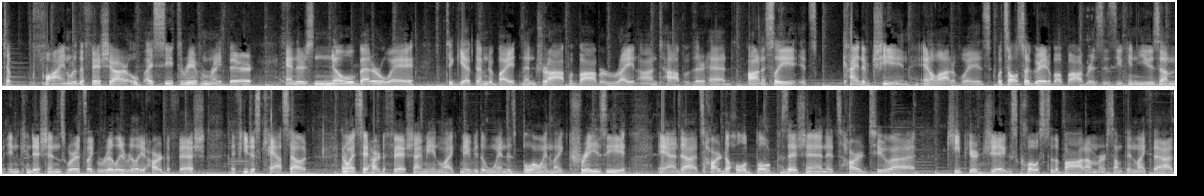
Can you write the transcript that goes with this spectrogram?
to find where the fish are. Oh, I see three of them right there. And there's no better way to get them to bite than drop a bobber right on top of their head. Honestly, it's kind of cheating in a lot of ways. What's also great about bobbers is you can use them in conditions where it's like really, really hard to fish. If you just cast out, and when I say hard to fish, I mean like maybe the wind is blowing like crazy and uh, it's hard to hold boat position, it's hard to uh, keep your jigs close to the bottom or something like that.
